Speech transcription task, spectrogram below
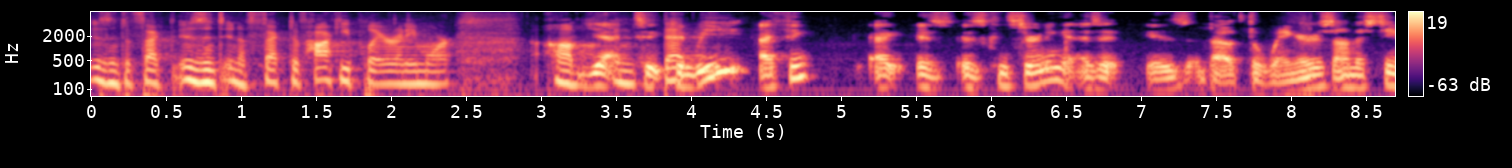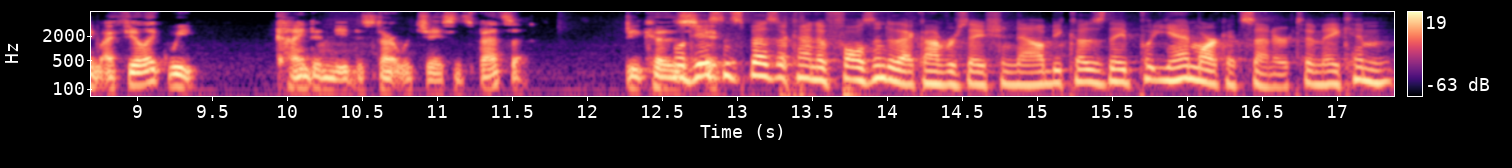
isn't effect isn't an effective hockey player anymore. Um, yeah, to, that, can we? I think as as concerning as it is about the wingers on this team, I feel like we kind of need to start with Jason Spezza because well, Jason it, Spezza kind of falls into that conversation now because they put Janmark at center to make him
